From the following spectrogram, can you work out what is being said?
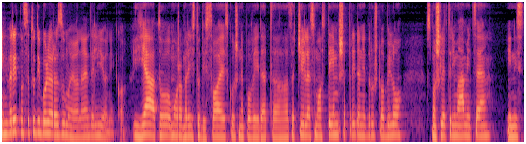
In verjetno se tudi bolje razumejo, ne delijo neko. Ja, to moram res tudi svoje izkušnje povedati. Uh, začele smo s tem, še preden je društvo bilo, smo šle tri mamice in iz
